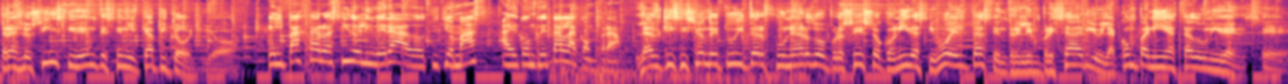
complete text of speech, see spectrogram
tras los incidentes en el Capitolio. El pájaro ha sido liberado, tuiteó más, al concretar la compra. La adquisición de Twitter fue un arduo proceso con idas y vueltas entre el empresario y la compañía estadounidense.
